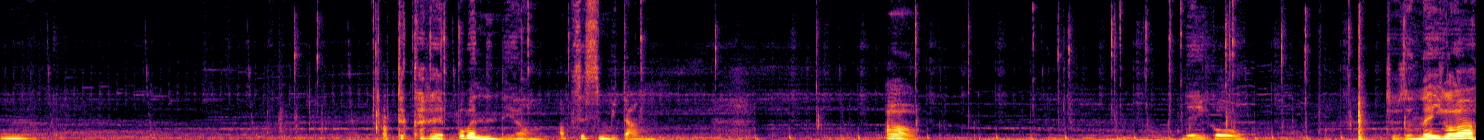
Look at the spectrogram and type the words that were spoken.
음. 업테카를 뽑았는데요. 없앴습니다. 아. 네, 이거. 죄송네, 이거.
